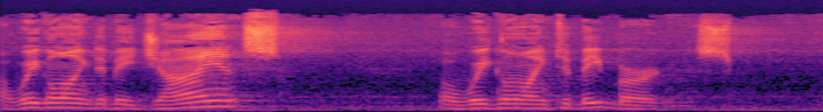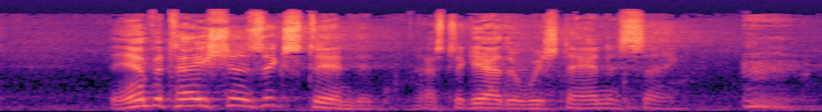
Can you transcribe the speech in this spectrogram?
are we going to be giants or are we going to be burdens? The invitation is extended as together we stand and sing.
